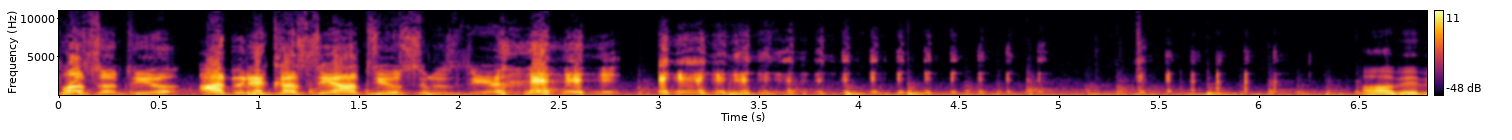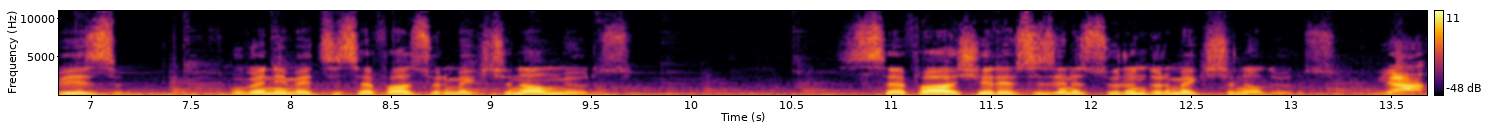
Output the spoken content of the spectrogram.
paso diyor, habire kasaya atıyorsunuz diyor. Abi biz bu ganimeti sefa sürmek için almıyoruz. Sefa şerefsizini süründürmek için alıyoruz. ya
